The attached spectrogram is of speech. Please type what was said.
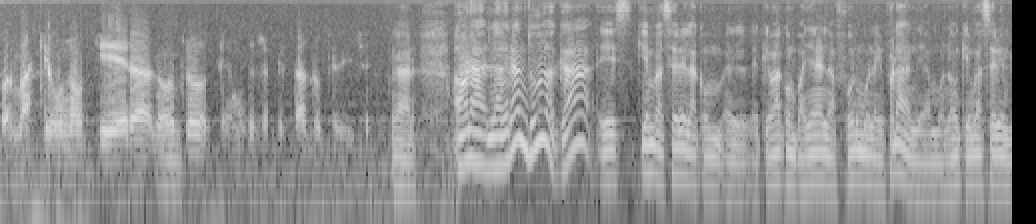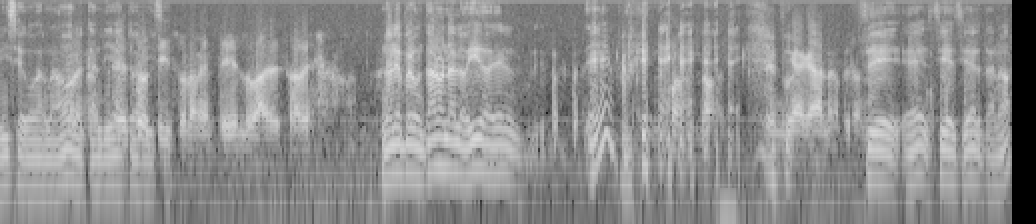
por más que uno quiera lo mm. otro, tenemos que respetar lo que dice. Claro. Ahora, la gran duda acá es quién va a ser el, que va a acompañar en la fórmula Infran, digamos, ¿no? ¿Quién va a ser el vicegobernador, el candidato? Eso sí, solamente él lo va a saber. ¿No le preguntaron al oído a él? ¿Eh? No, no, tenía ganas, pero no. Sí, eh, sí, es cierto, ¿no?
